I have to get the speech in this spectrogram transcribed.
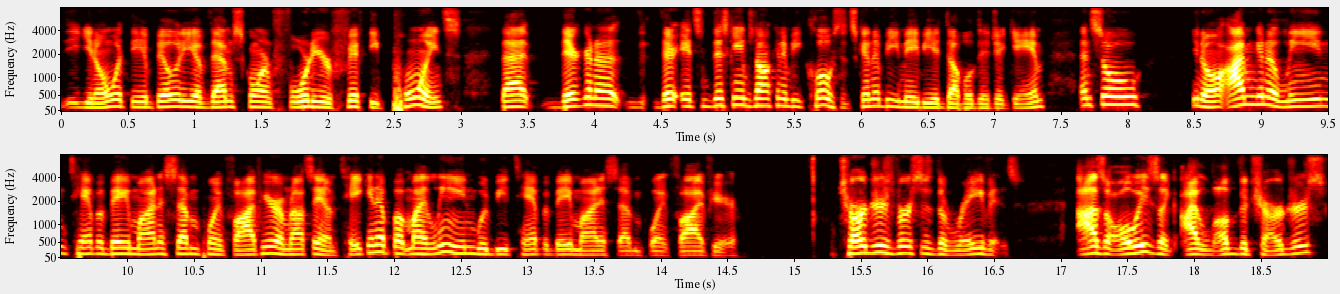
you know, with the ability of them scoring 40 or 50 points, that they're gonna there it's this game's not gonna be close. It's gonna be maybe a double digit game. And so, you know, I'm gonna lean Tampa Bay minus 7.5 here. I'm not saying I'm taking it, but my lean would be Tampa Bay minus 7.5 here. Chargers versus the Ravens. As always, like I love the Chargers.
